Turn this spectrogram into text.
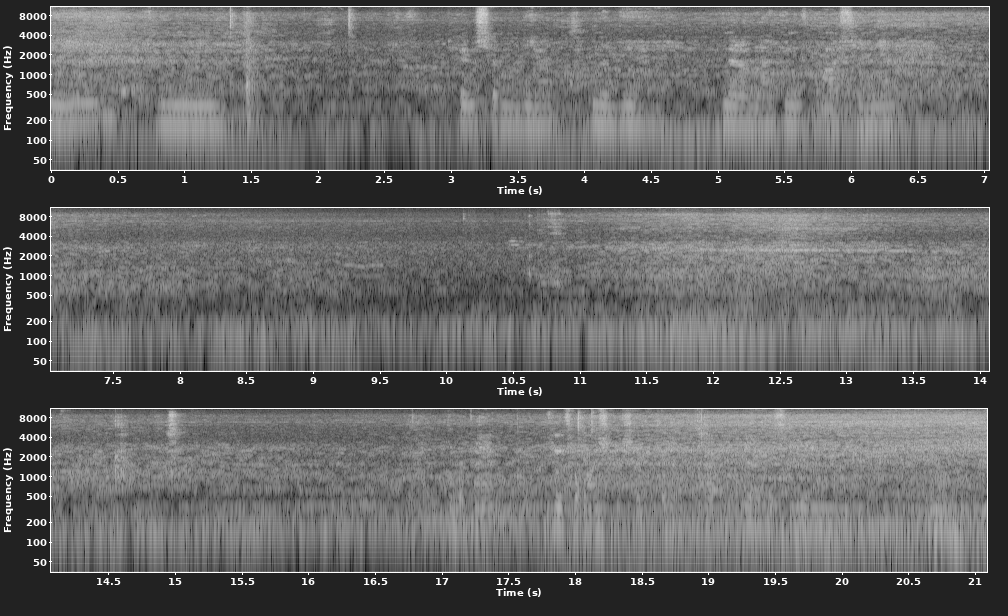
Ini hmm, kita bisa melihat lebih dalam lagi informasinya. Ada informasi yang saya dari sini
